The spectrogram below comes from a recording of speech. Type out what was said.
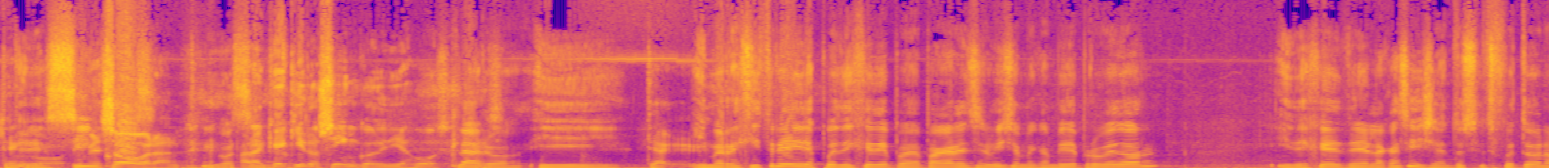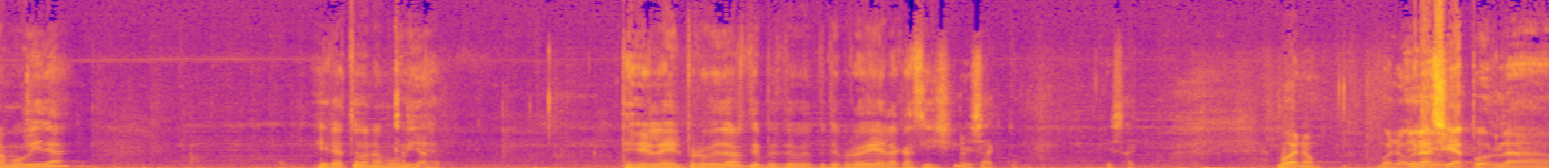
tengo y me cinco. sobran. Tengo ¿Para cinco. qué quiero cinco? Dirías vos. Claro, y, Te- y me registré y después dejé de pa- pagar el servicio, me cambié de proveedor y dejé de tener la casilla. Entonces fue toda una movida. Era toda una movida. Cambiarlo. Tener el proveedor te, te, te proveía la casilla. Exacto. Exacto. Bueno, Bueno, Eh, gracias por la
